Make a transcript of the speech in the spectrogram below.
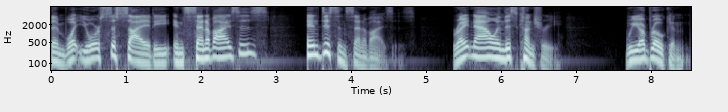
than what your society incentivizes and disincentivizes. Right now in this country, we are broken.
